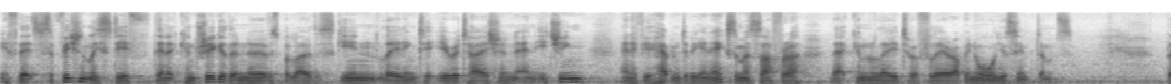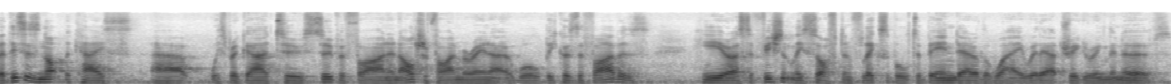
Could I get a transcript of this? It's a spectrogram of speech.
if that's sufficiently stiff, then it can trigger the nerves below the skin, leading to irritation and itching. And if you happen to be an eczema sufferer, that can lead to a flare up in all your symptoms. But this is not the case uh, with regard to superfine and ultrafine merino wool because the fibres here are sufficiently soft and flexible to bend out of the way without triggering the nerves.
